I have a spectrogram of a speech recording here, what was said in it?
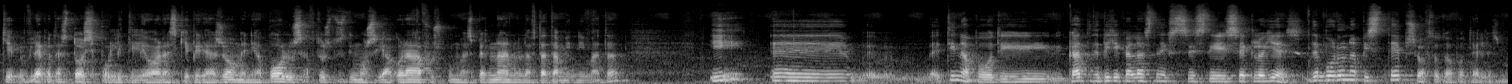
και βλέποντας τόση πολλή τηλεόραση και επηρεαζόμενοι από όλους αυτούς τους δημοσιογράφους που μας περνάνε όλα αυτά τα μηνύματα ή ε, ε, τι να πω, ότι κάτι δεν πήγε καλά στις εκλογές. Δεν μπορώ να πιστέψω αυτό το αποτέλεσμα.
